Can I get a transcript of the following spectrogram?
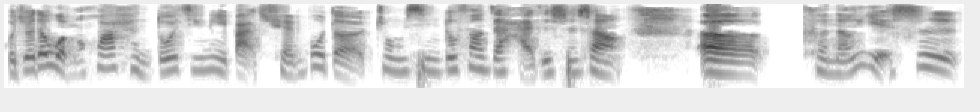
我觉得我们花很多精力把全部的重心都放在孩子身上，呃，可能也是。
